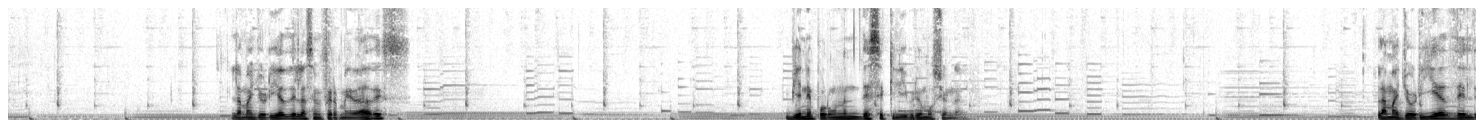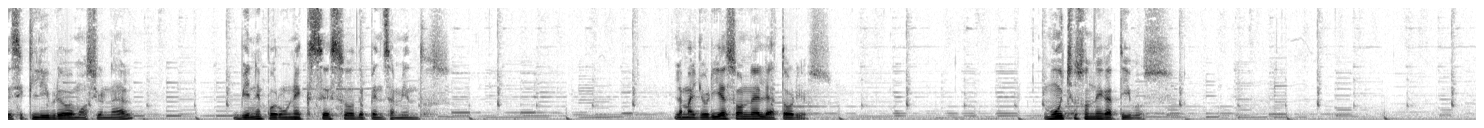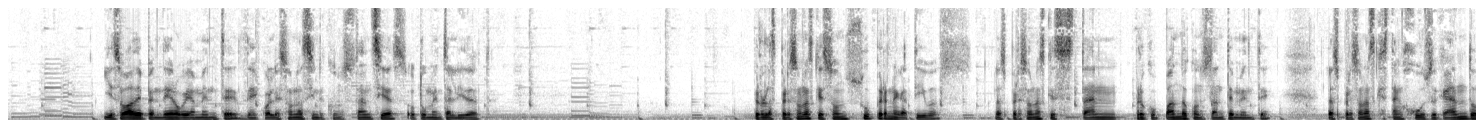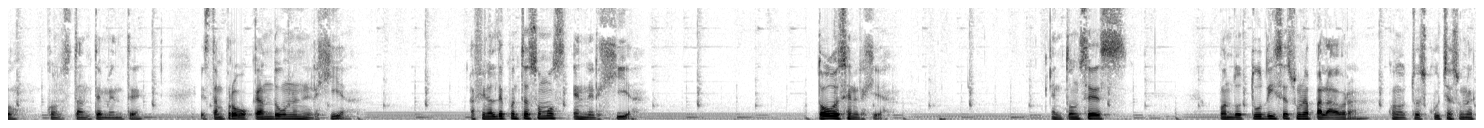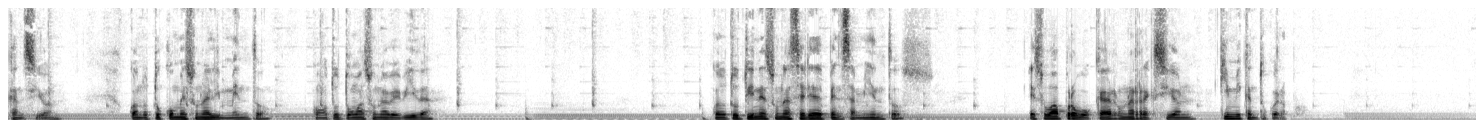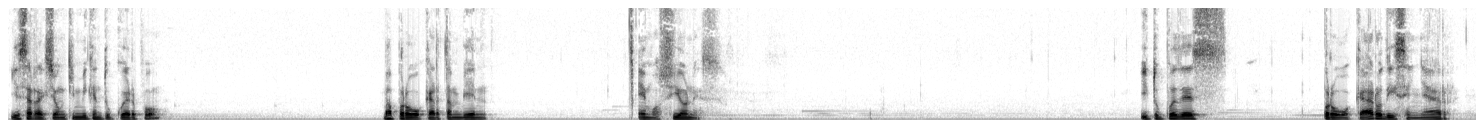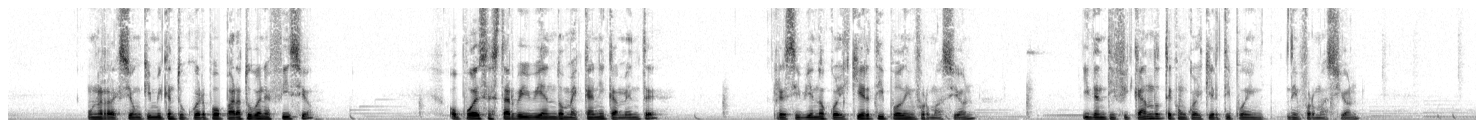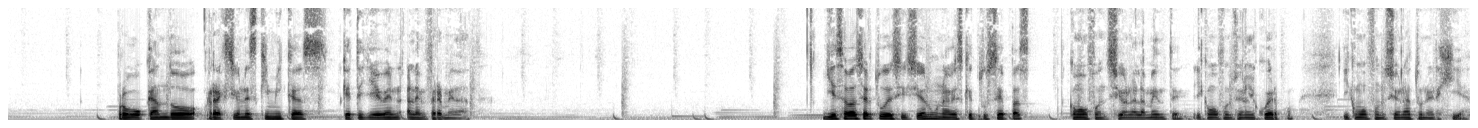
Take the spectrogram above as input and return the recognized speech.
La mayoría de las enfermedades viene por un desequilibrio emocional. La mayoría del desequilibrio emocional viene por un exceso de pensamientos. La mayoría son aleatorios. Muchos son negativos. Y eso va a depender, obviamente, de cuáles son las circunstancias o tu mentalidad. Pero las personas que son súper negativas, las personas que se están preocupando constantemente, las personas que están juzgando constantemente, están provocando una energía, a final de cuentas somos energía. Todo es energía. Entonces, cuando tú dices una palabra, cuando tú escuchas una canción, cuando tú comes un alimento, cuando tú tomas una bebida, cuando tú tienes una serie de pensamientos, eso va a provocar una reacción química en tu cuerpo. Y esa reacción química en tu cuerpo va a provocar también emociones. Y tú puedes provocar o diseñar una reacción química en tu cuerpo para tu beneficio, o puedes estar viviendo mecánicamente, recibiendo cualquier tipo de información, identificándote con cualquier tipo de, información, provocando reacciones químicas que te lleven a la enfermedad. Y esa va a ser tu decisión una vez que tú sepas cómo funciona la mente y cómo funciona el cuerpo y cómo funciona tu energía.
